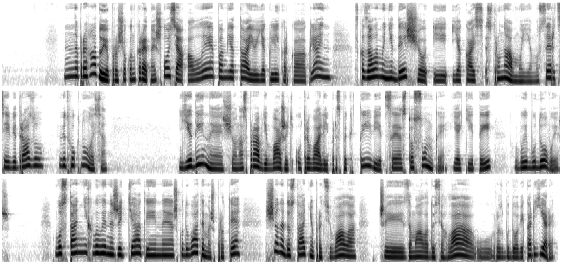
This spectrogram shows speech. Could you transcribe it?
Не пригадую, про що конкретно йшлося, але пам'ятаю, як лікарка Кляйн сказала мені дещо, і якась струна в моєму серці відразу відгукнулася. Єдине, що насправді важить у тривалій перспективі, це стосунки, які ти вибудовуєш. В останні хвилини життя ти не шкодуватимеш про те, що недостатньо працювала чи замало досягла у розбудові кар'єри.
